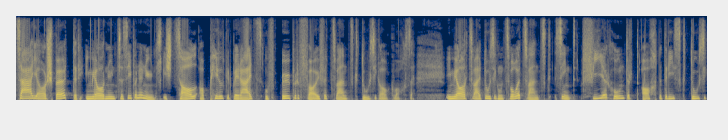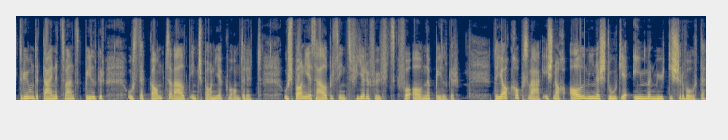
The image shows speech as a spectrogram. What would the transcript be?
Zehn Jahre später, im Jahr 1997, ist die Zahl an Pilger bereits auf über 25.000 angewachsen. Im Jahr 2022 sind 438.321 Pilger aus der ganzen Welt in Spanien gewandert. Aus Spanien selber sind es 54 von allen Pilgern. Der Jakobsweg ist nach all meinen Studien immer mythischer geworden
